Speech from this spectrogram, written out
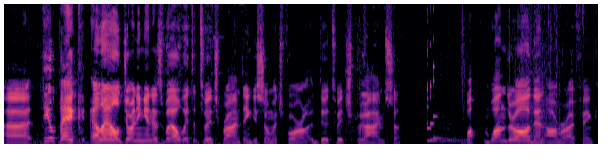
Uh, Dealpick LL joining in as well with the Twitch Prime. Thank you so much for the Twitch Prime sub. One, draw, then armor, I think.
